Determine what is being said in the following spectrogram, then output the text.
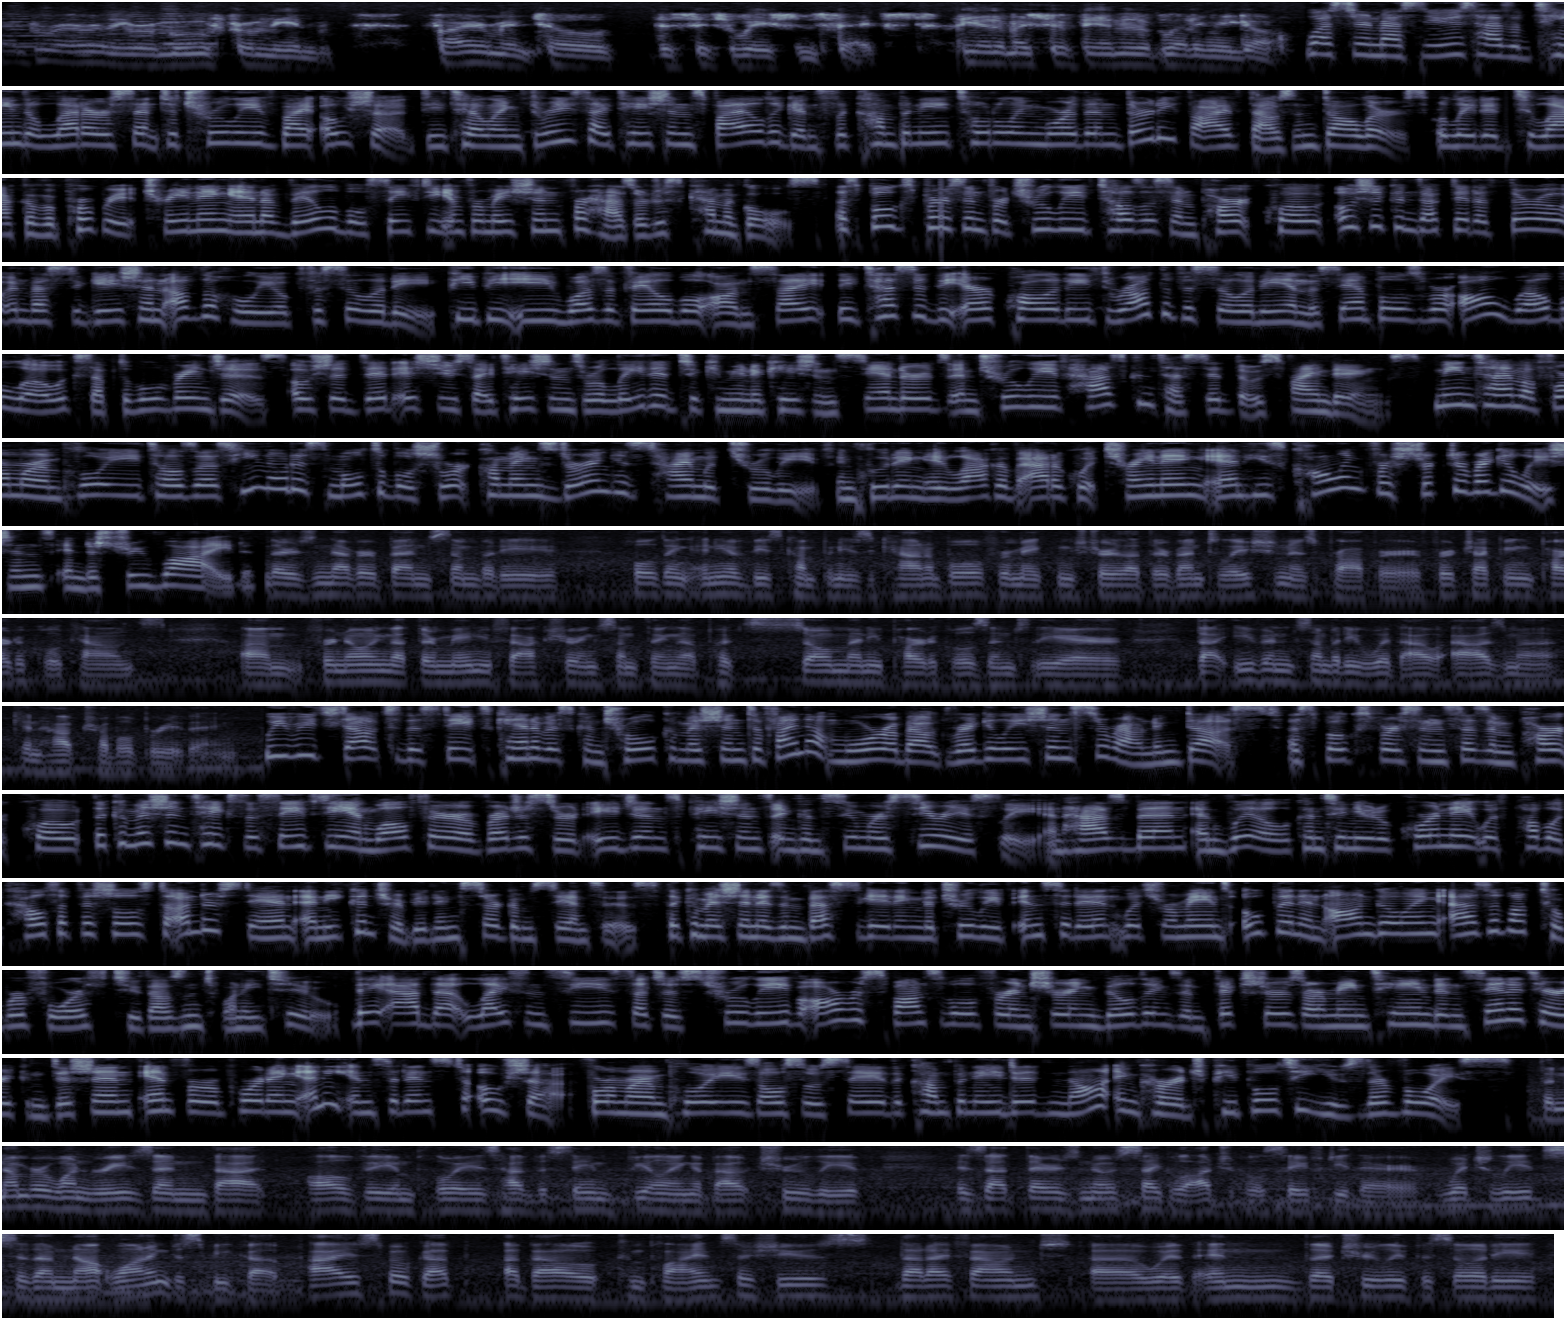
temporarily removed from the environment till the situation's fixed. At the end of my they ended up letting me go. Western Mass News has obtained a letter sent to Trulieve by OSHA detailing three citations filed against the company totaling more than $35,000 related to lack of appropriate training and available safety information for hazardous chemicals. A spokesperson for Trulieve tells us in part, quote, OSHA conducted a thorough investigation of the Holyoke facility. PPE was available on site. They tested the air quality throughout the facility and the samples were all well below acceptable ranges. OSHA did issue citations related to communication standards, and Trulieve has contested those findings. Meantime, a former employee tells us he noticed multiple shortcomings during his time with Trulieve, including a lack of adequate training, and he's calling for stricter regulations industry wide. There's never been somebody holding any of these companies accountable for making sure that their ventilation is proper, for checking particle counts, um, for knowing that they're manufacturing something that puts so many particles into the air that even somebody without asthma can have trouble breathing. We reached out to the state's Cannabis Control Commission to find out more about regulations surrounding dust. A spokesperson says in part, quote, "The commission takes the safety and welfare of registered agents, patients, and consumers seriously and has been and will continue to coordinate with public health officials to understand any contributing circumstances. The commission is investigating the Trulieve incident, which remains open and ongoing as of October 4th, 2022. They add that licensees such as Trulieve are responsible for ensuring buildings and fixtures are maintained in sanitary condition and for reporting any incidents to OSHA. Former employees also say the company did not encourage people to use their voice. The number one reason that all the employees have the same feeling about Trulieve is that there's no psychological safety there, which leads to them not wanting to speak up. I spoke up about compliance issues that I found uh, within the Trulieve facility,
